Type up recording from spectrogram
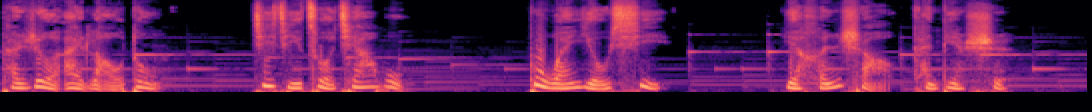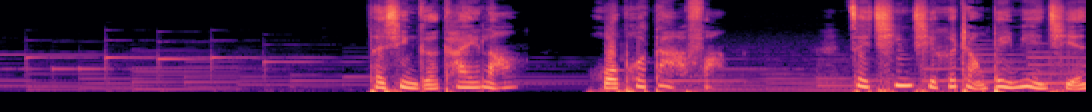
他热爱劳动，积极做家务，不玩游戏，也很少看电视。他性格开朗，活泼大方，在亲戚和长辈面前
